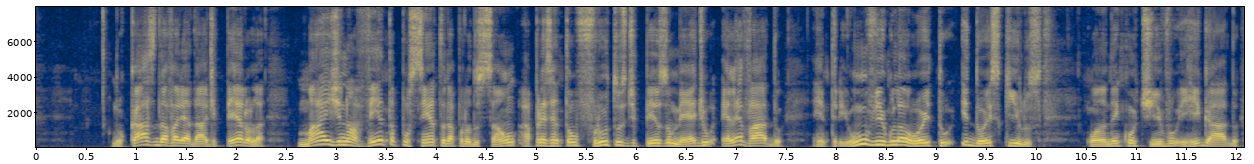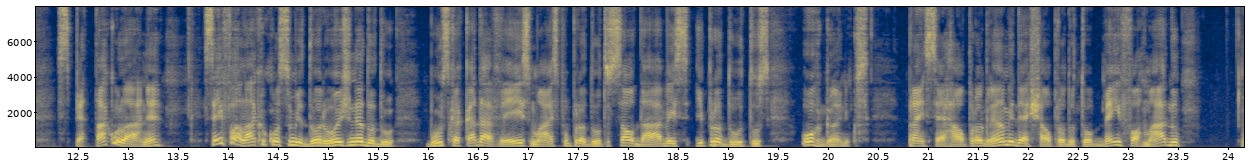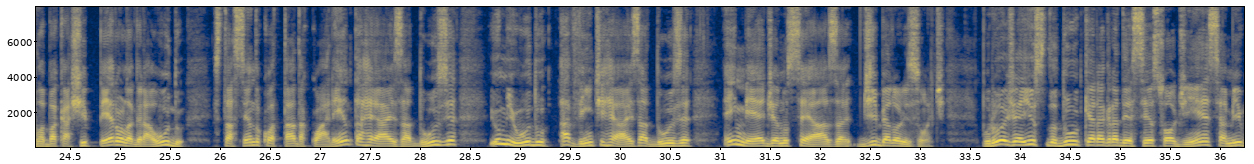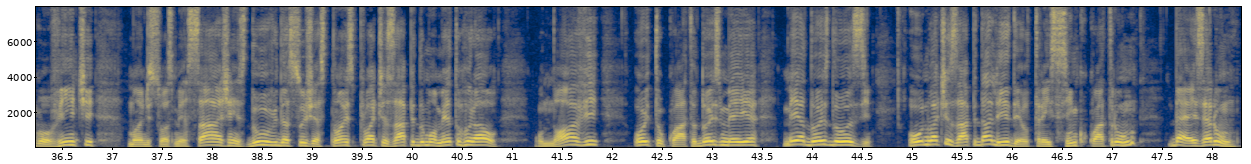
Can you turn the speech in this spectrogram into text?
No caso da variedade pérola, mais de 90% da produção apresentou frutos de peso médio elevado, entre 1,8 e 2 quilos, quando em cultivo irrigado. Espetacular, né? Sem falar que o consumidor hoje, né, Dudu, busca cada vez mais por produtos saudáveis e produtos orgânicos. Para encerrar o programa e deixar o produtor bem informado, o abacaxi pérola graúdo está sendo cotado a 40 reais a dúzia e o miúdo a 20 reais a dúzia, em média no Ceasa de Belo Horizonte. Por hoje é isso, Dudu. Quero agradecer sua audiência, amigo ouvinte. Mande suas mensagens, dúvidas, sugestões para o WhatsApp do Momento Rural, o 98426-6212, ou no WhatsApp da Líder, o 3541 1001.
